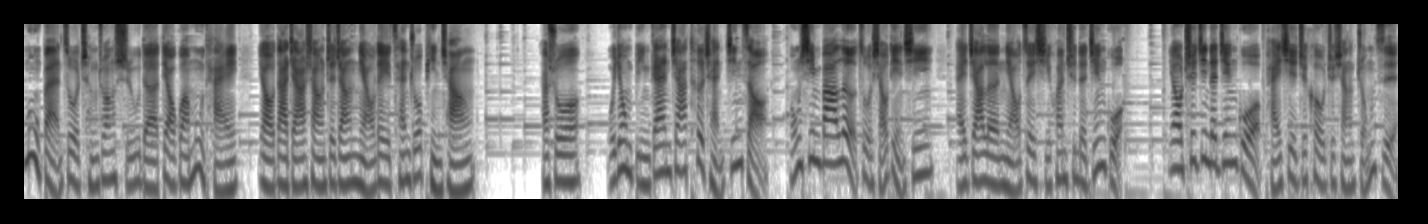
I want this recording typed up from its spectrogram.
木板做盛装食物的吊挂木台，要大家上这张鸟类餐桌品尝。他说：“我用饼干加特产金枣、红心芭乐做小点心，还加了鸟最喜欢吃的坚果。鸟吃进的坚果排泄之后，就像种子，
